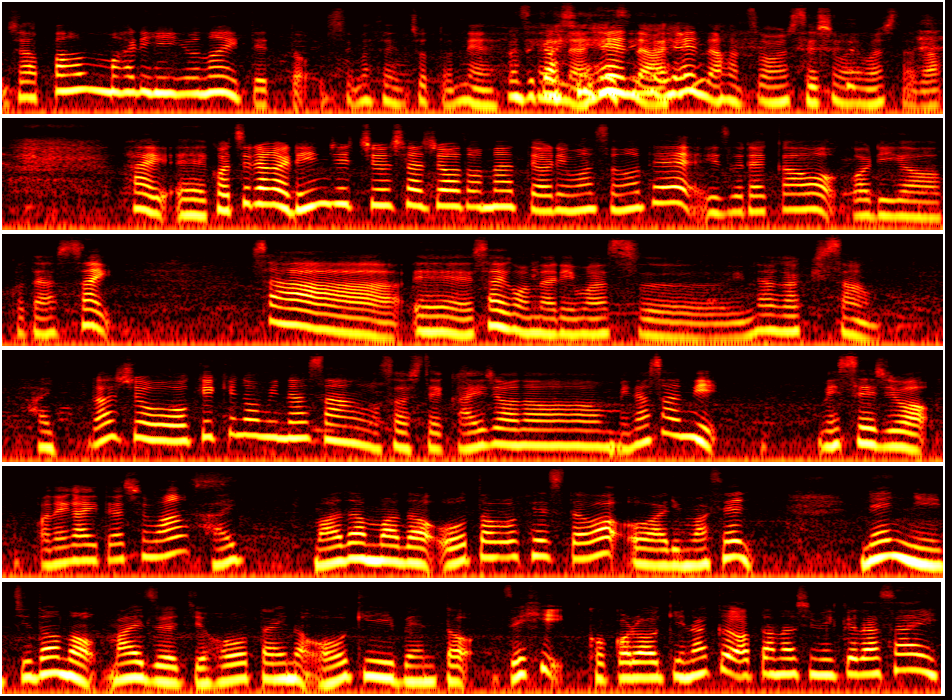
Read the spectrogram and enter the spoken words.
ジャパンマリンユナイテッド。すみませんちょっとね。変な変な変な発音してしまいましたが。はい、えー、こちらが臨時駐車場となっておりますのでいずれかをご利用ください。さあ、えー、最後になります稲垣さん、はい、ラジオをお聞きの皆さんそして会場の皆さんにメッセージをお願いいたします。はい。まだまだオータムフェスタは終わりません。年に一度の舞鶴地方隊の大きいイベントぜひ心置きなくお楽しみください。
